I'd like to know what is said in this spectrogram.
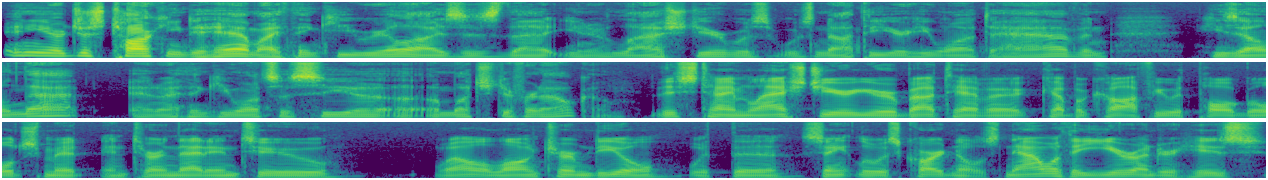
And you know, just talking to him, I think he realizes that you know last year was was not the year he wanted to have, and he's owned that. And I think he wants to see a, a much different outcome. This time last year, you were about to have a cup of coffee with Paul Goldschmidt and turn that into well, a long term deal with the St. Louis Cardinals. Now, with a year under his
